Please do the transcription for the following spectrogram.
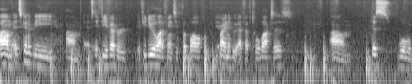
Um, it's going to be um, if you've ever if you do a lot of fantasy football, you Yeah. probably know who FF Toolbox is. Um, this will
